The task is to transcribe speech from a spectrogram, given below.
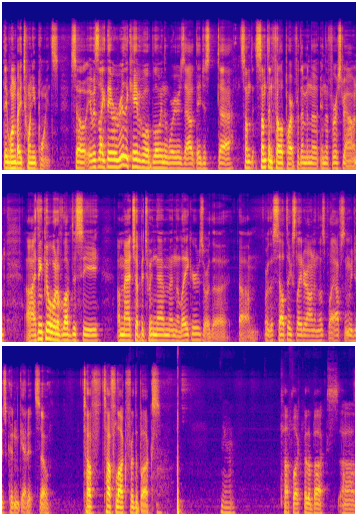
they won by 20 points. So it was like they were really capable of blowing the Warriors out. They just uh, something something fell apart for them in the in the first round. Uh, I think people would have loved to see a matchup between them and the Lakers or the um, or the Celtics later on in those playoffs, and we just couldn't get it. So tough tough luck for the Bucks. Yeah, tough luck for the Bucks. Um,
